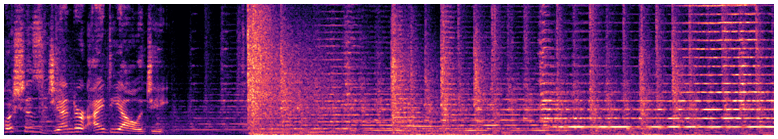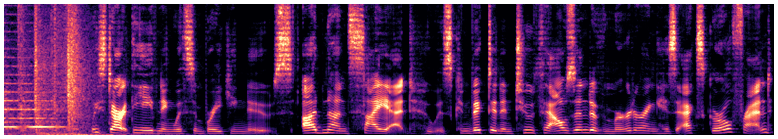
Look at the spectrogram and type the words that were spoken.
pushes gender ideology. We start the evening with some breaking news. Adnan Syed, who was convicted in 2000 of murdering his ex girlfriend,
